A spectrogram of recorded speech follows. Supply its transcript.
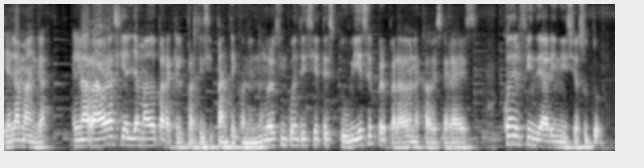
Ya en la manga, el narrador hacía el llamado para que el participante con el número 57 estuviese preparado en la cabecera S, con el fin de dar inicio a su turno.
